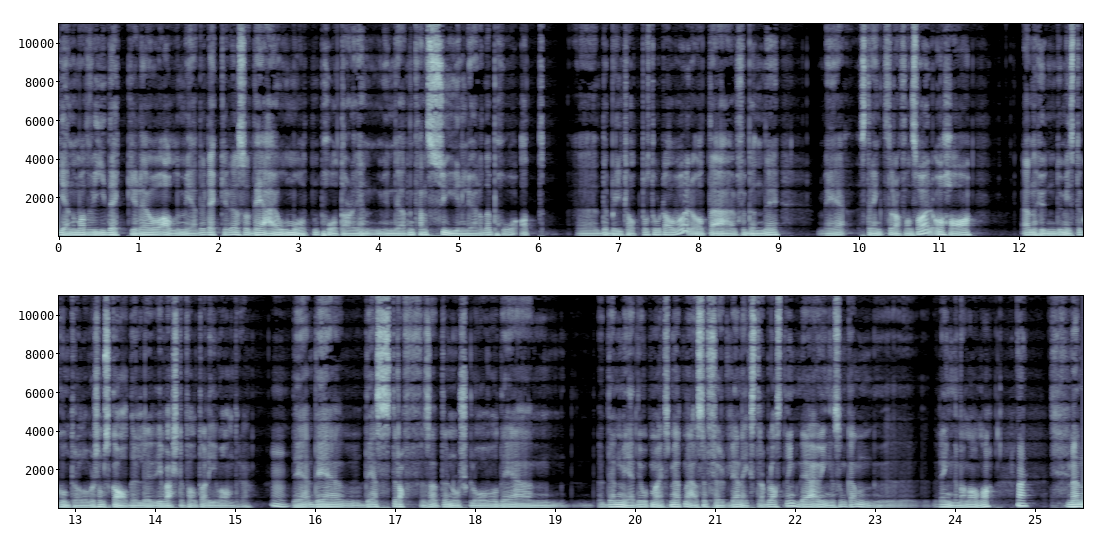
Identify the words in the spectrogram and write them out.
Gjennom at vi dekker det, og alle medier dekker det. Så det er jo måten påtalemyndigheten kan synliggjøre det på at eh, det blir tatt på stort alvor, og at det er forbundet med strengt straffansvar å ha en hund du mister kontroll over som skader, eller i verste fall tar livet av andre. Mm. Det, det, det, straffes etter norsk lov, og det, den medieoppmerksomheten er jo selvfølgelig en ekstrabelastning. Det er jo ingen som kan regne med noe annet. Nei. Men,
